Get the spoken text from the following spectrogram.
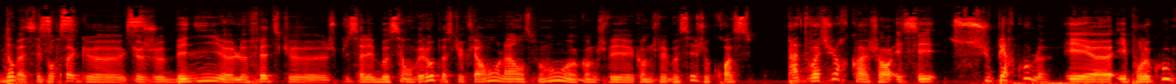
Donc, Bah, c'est pour ça que, que je bénis euh, le fait que je puisse aller bosser en vélo parce que clairement là en ce moment euh, quand je vais quand je vais bosser je croise pas de voiture quoi genre et c'est super cool et, euh, et pour le coup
